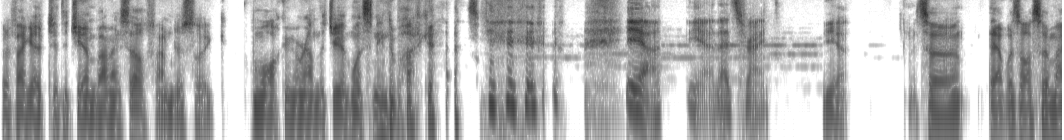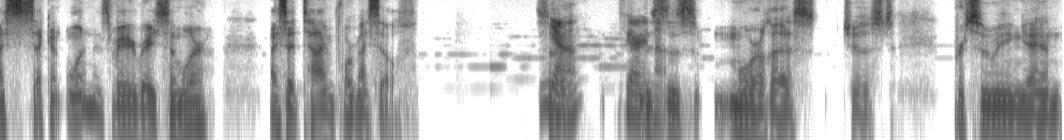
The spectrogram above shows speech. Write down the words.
but if I go to the gym by myself, I'm just like walking around the gym listening to podcasts. yeah, yeah, that's right. Yeah. So that was also my second one. It's very, very similar. I said time for myself. So yeah, fair this enough. This is more or less just pursuing and,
